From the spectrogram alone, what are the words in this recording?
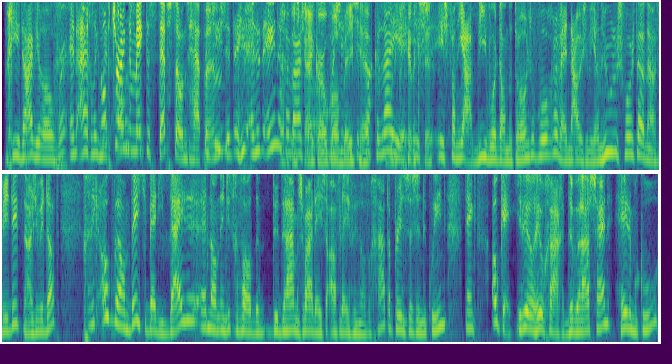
begin je daar weer over. En eigenlijk Stop met trying to make the stepstones happen. Precies. Het, en het enige waar als ze kijker ook over wel een beetje heb, bakkeleien is, is van ja, wie wordt dan de troonsopvolger? Wij- Nou is er weer een huwelijksvoorstel. Nou is dit, nou is er weer dat. Dat ik ook wel een beetje bij die beide, en dan in dit geval de, de dames waar deze aflevering over gaat, de Princess en de Queen, denk oké, je wil heel graag de baas zijn. Helemaal cool.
